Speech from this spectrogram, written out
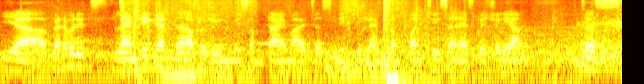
yeah, whenever it's landing and then after giving me some time, I just need to land some punches and especially I'm just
